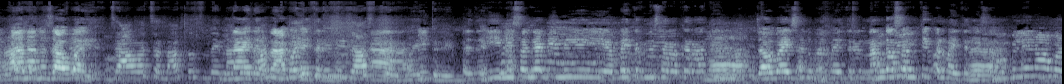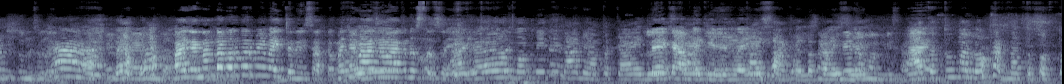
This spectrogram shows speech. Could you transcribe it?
नानानं जाऊबाई. नाही मैत्रिणी. मैत्रिणी. मैत्रिणी. संग बी मी मैत्रिणी सारखं राहते. जाऊबाई संग पण मैत्रीण नंदा संग ती पण मैत्रिणी सारखं. नाव तुमचं. हा. माझ्या नंदा बरोबर मी मैत्रिणी सारखं. म्हणजे माझं वागणंच तसं आहे. अगं, मम्मीने ना आम्ही आता काय लय कामं केलेली बाई. काय सांगायला पाहिजे ना मम्मी, आता तुम्हा लोकांना तर फक्त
